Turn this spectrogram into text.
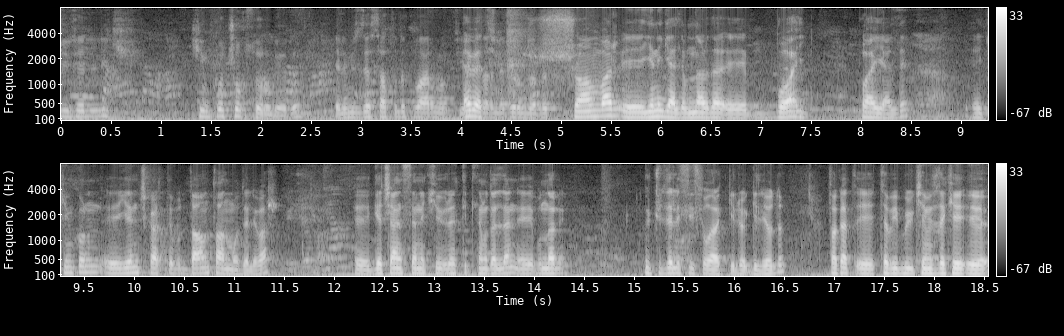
250'lik Kimco çok soruluyordu. Elimizde satılık var mı? Fiyatları Evet. ne durumdadır? Şu an var. e, yeni geldi. Bunlar da e, bu ay bu ay geldi. E, Kimco'nun e, yeni çıkarttığı bu Downtown modeli var. E, geçen seneki ürettikleri modelden e, bunlar 350 cc olarak geliyor, geliyordu. Fakat tabii ülkemizdeki e,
